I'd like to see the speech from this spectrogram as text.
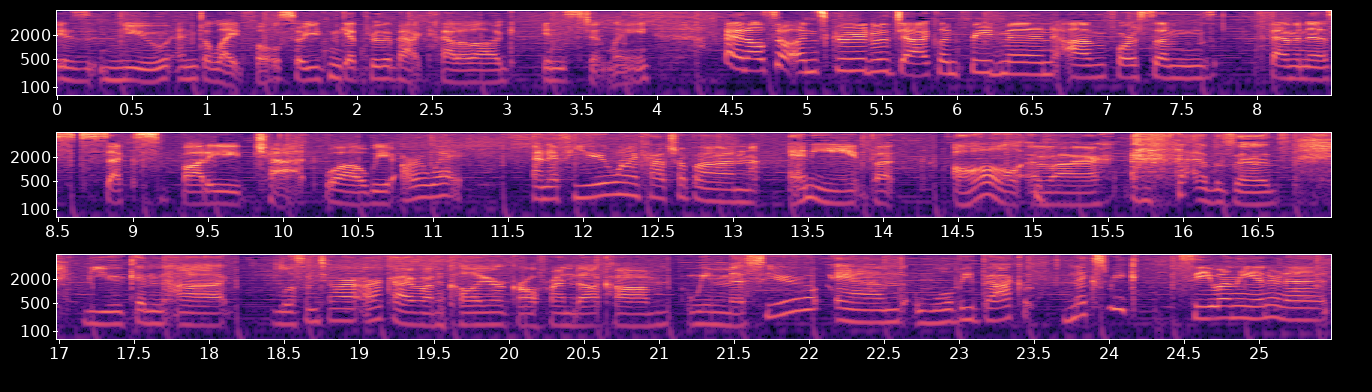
is new and delightful, so you can get through the back catalog instantly. And also Unscrewed with Jaclyn Friedman um, for some feminist sex body chat while we are away. And if you want to catch up on any but all of our episodes, you can uh, listen to our archive on callyourgirlfriend.com. We miss you, and we'll be back next week. See you on the internet.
